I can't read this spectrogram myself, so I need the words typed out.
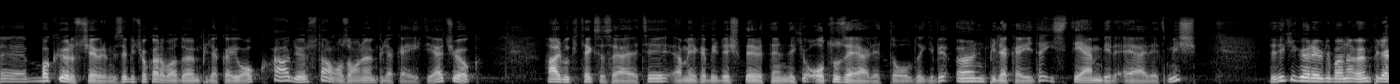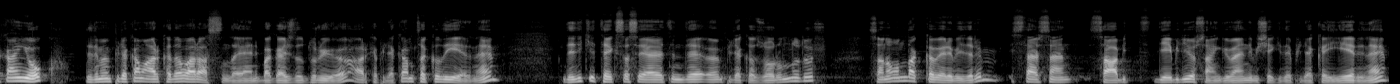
Ee, bakıyoruz çevremize birçok arabada ön plaka yok. Ha diyoruz tamam o zaman ön plakaya ihtiyaç yok. Halbuki Texas eyaleti Amerika Birleşik Devletleri'ndeki 30 eyalette olduğu gibi ön plakayı da isteyen bir eyaletmiş. Dedi ki görevli bana ön plakan yok. Dedim ön plakam arkada var aslında yani bagajda duruyor. Arka plakam takılı yerine. Dedi ki Texas eyaletinde ön plaka zorunludur. Sana 10 dakika verebilirim. İstersen sabit diyebiliyorsan güvenli bir şekilde plakayı yerine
